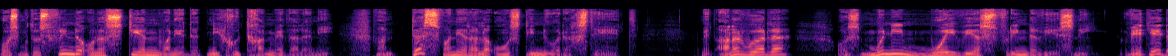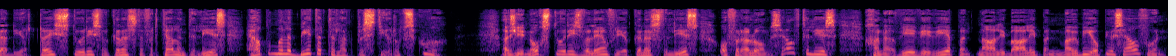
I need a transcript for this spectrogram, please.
ons moet ons vriende ondersteun wanneer dit nie goed gaan met hulle nie, want dis wanneer hulle ons die nodigste het. Met ander woorde, ons moenie mooi weers vriende wees nie. Weet jy dat deur tuistories vir kinders te vertel en te lees, help om hulle beter te laat presteer op skool? As jy nog stories wil hê om vir jou kinders te lees of vir hulle om self te lees, gaan na www.nalibali.mobi op jou selfoon.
